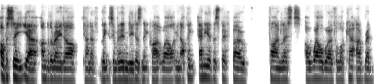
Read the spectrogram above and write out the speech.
obviously, yeah, under the radar kind of links in with indie, doesn't it? Quite well. I mean, I think any of the SPFBO finalists are well worth a look at. I've read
